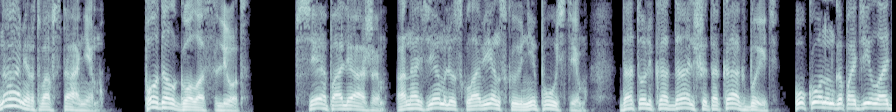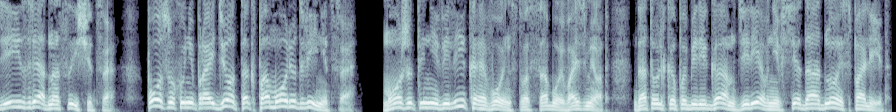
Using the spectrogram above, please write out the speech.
«Намертво встанем!» — подал голос Люд. Все поляжем, а на землю скловенскую не пустим. Да только дальше-то как быть? У конунга поди ладей изрядно сыщется. Посуху не пройдет, так по морю двинется. Может, и не великое воинство с собой возьмет, да только по берегам деревни все до одной спалит,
